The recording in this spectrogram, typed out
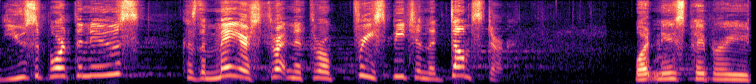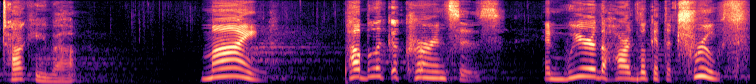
You support the news? Because the mayor's threatened to throw free speech in the dumpster. What newspaper are you talking about? Mine. Publick Occurrences. And we're the hard look at the truth.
